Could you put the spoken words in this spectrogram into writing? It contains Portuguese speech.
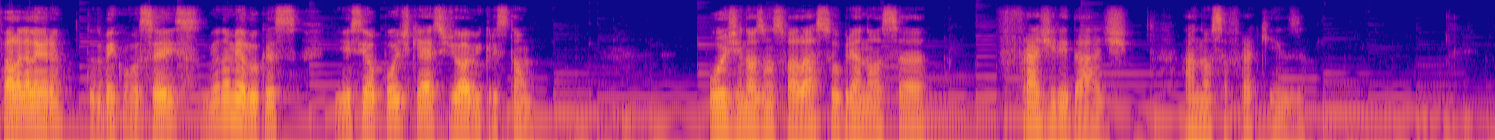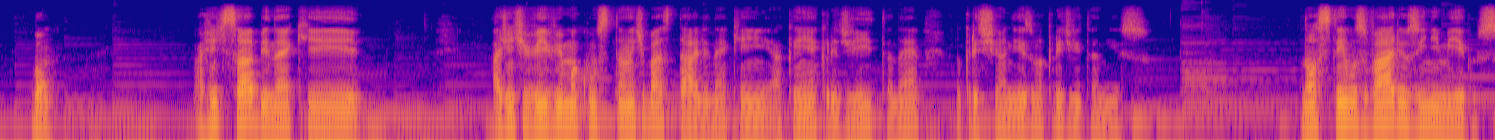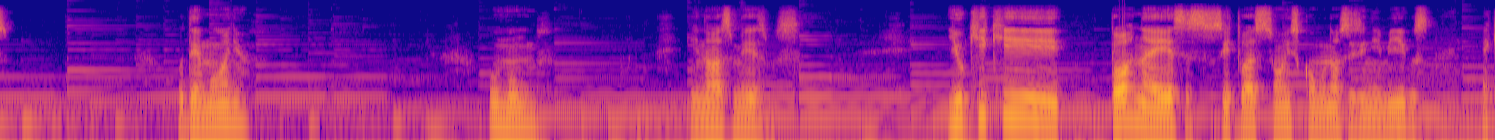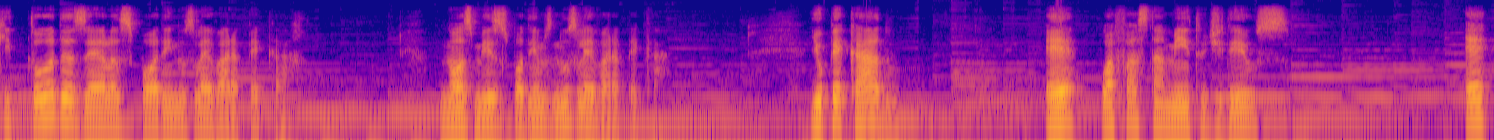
Fala galera, tudo bem com vocês? Meu nome é Lucas e esse é o podcast Jovem Cristão. Hoje nós vamos falar sobre a nossa fragilidade, a nossa fraqueza. Bom, a gente sabe, né, que a gente vive uma constante batalha, né? Quem, a quem acredita, né, no cristianismo acredita nisso. Nós temos vários inimigos: o demônio, o mundo e nós mesmos. E o que que torna essas situações como nossos inimigos é que todas elas podem nos levar a pecar. Nós mesmos podemos nos levar a pecar. E o pecado é o afastamento de Deus, é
